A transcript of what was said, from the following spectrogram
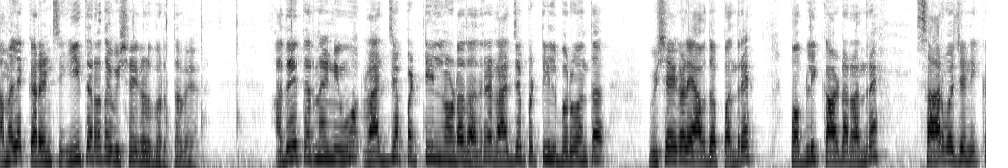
ಆಮೇಲೆ ಕರೆನ್ಸಿ ಈ ಥರದ ವಿಷಯಗಳು ಬರ್ತವೆ. ಅದೇ ಥರನೇ ನೀವು ರಾಜ್ಯ ಪಟ್ಟೀಲಿ ನೋಡೋದಾದರೆ, ರಾಜ್ಯ ಪಟ್ಟೀಲಿ ಬರುವಂಥ ವಿಷಯಗಳು ಯಾವುದಪ್ಪ ಅಂದರೆ ಪಬ್ಲಿಕ್ ಆರ್ಡರ್ ಅಂದರೆ ಸಾರ್ವಜನಿಕ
